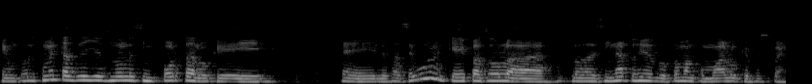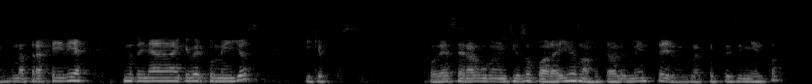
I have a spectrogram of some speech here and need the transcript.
Eh, Como tú les comentas, a ellos no les importa lo que eh, les aseguran que ahí pasó la, los asesinatos, ellos lo toman como algo que, pues, bueno, una tragedia que no tenía nada que ver con ellos y que, pues, podía ser algo beneficioso para ellos, lamentablemente, el, acontecimiento,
